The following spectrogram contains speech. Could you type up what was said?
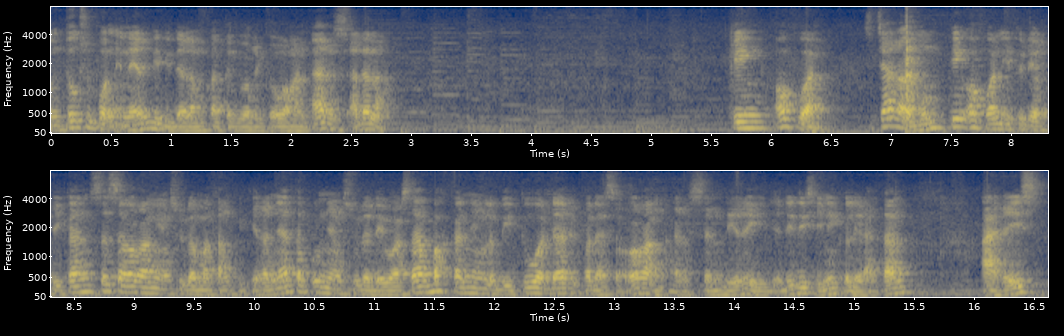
Untuk support energi di dalam kategori keuangan Aris adalah King of One Secara umum, King of One itu diartikan seseorang yang sudah matang pikirannya ataupun yang sudah dewasa, bahkan yang lebih tua daripada seorang Aris sendiri. Jadi di sini kelihatan Aris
